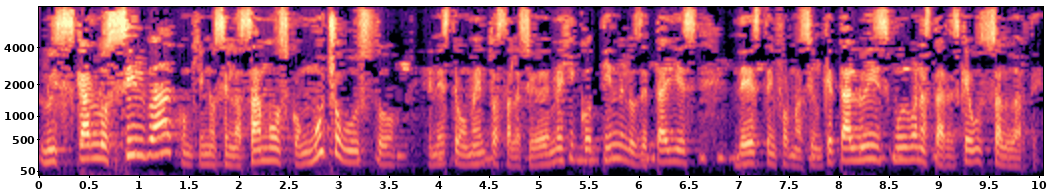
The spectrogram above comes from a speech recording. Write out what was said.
Luis Carlos Silva, con quien nos enlazamos con mucho gusto en este momento hasta la Ciudad de México, tiene los detalles de esta información. ¿Qué tal, Luis? Muy buenas tardes. Qué gusto saludarte.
